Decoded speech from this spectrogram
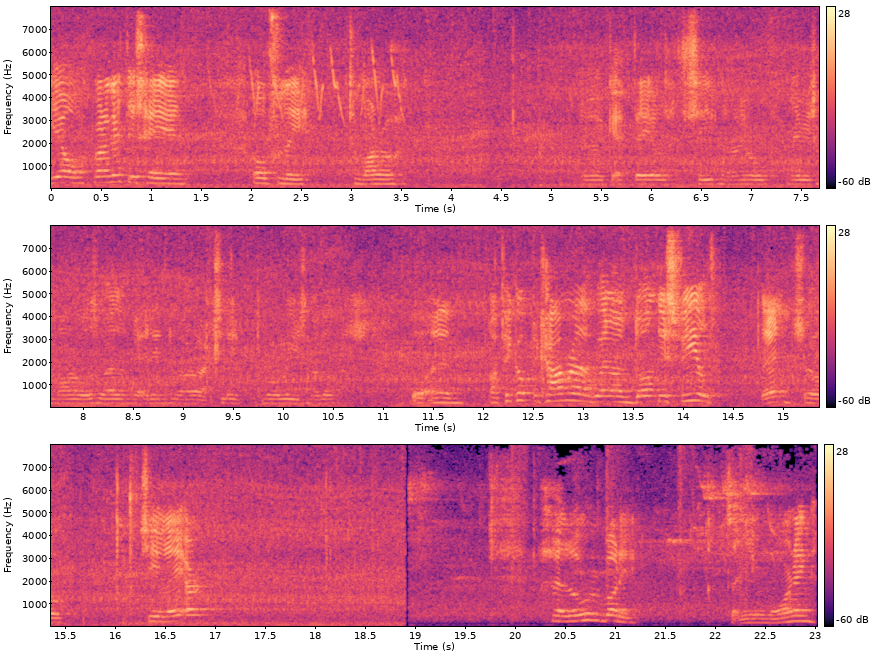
you know, gonna get this hay in, hopefully, tomorrow uh, get bale this evening, I hope, maybe tomorrow as well, and get it in tomorrow actually, more reasonable. But um, I'll pick up the camera when I'm done this field then, so see you later. Hello everybody, it's a new morning.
